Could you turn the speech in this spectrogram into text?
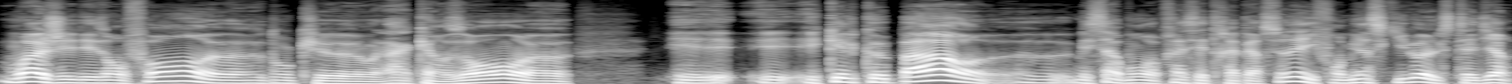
moi j'ai des enfants, donc voilà, 15 ans. Et, quelque part, euh, mais ça, bon, après, c'est très personnel, ils font bien ce qu'ils veulent. C'est-à-dire,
